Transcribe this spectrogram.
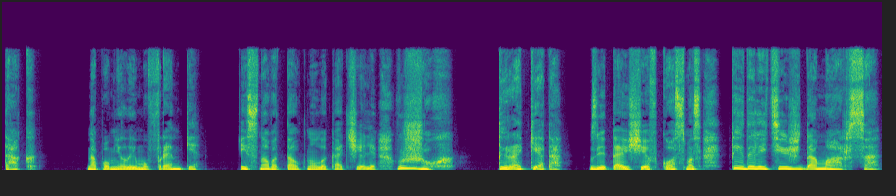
так», — напомнила ему Фрэнки и снова толкнула качели. «Вжух! Ты ракета, взлетающая в космос, ты долетишь до Марса!»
